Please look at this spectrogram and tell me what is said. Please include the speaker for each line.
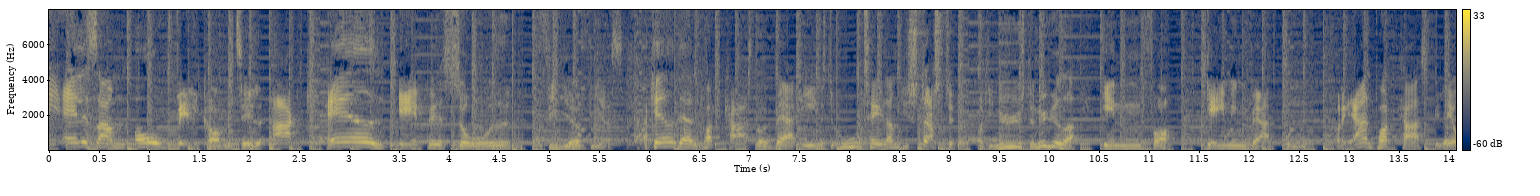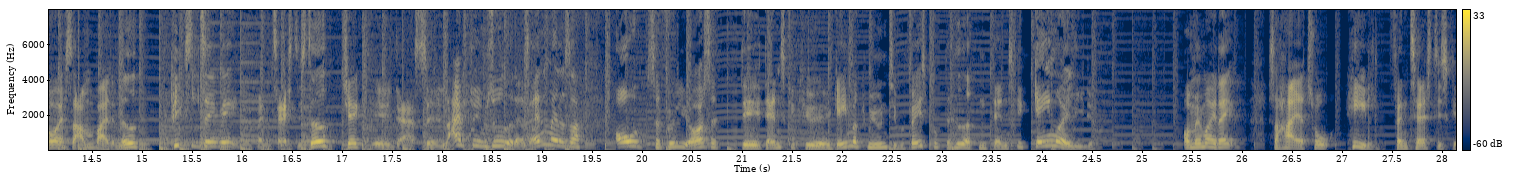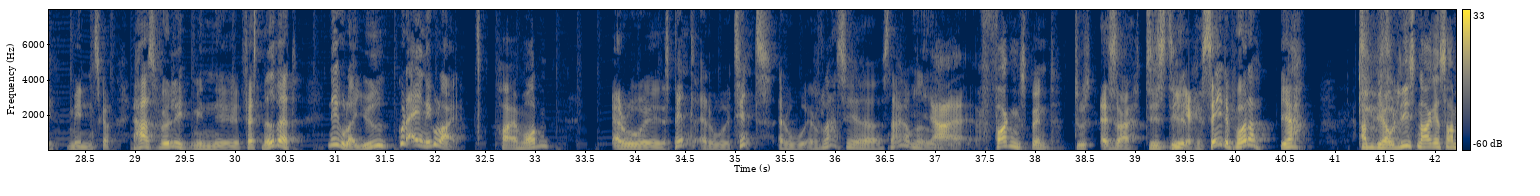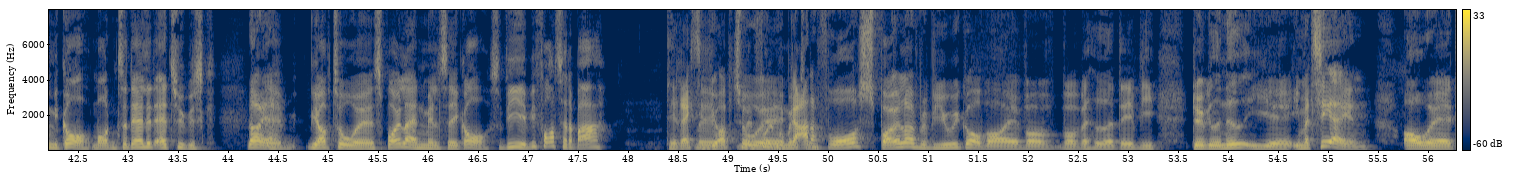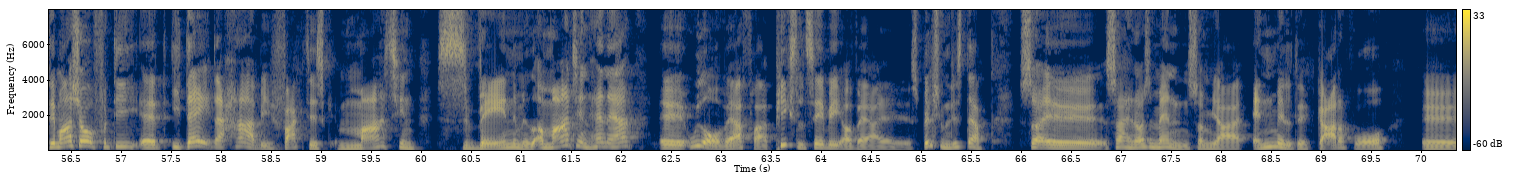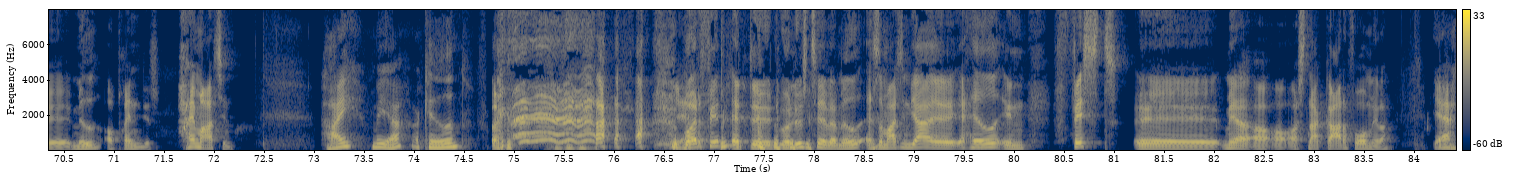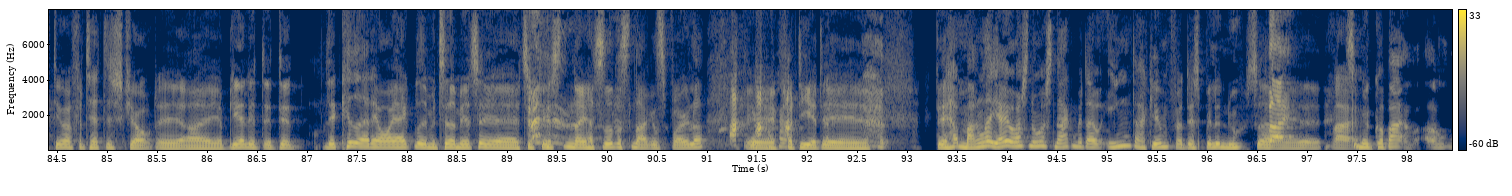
Speaker 1: Hej alle sammen, og velkommen til Arkaden episode 84. Arkaden er en podcast, hvor vi hver eneste uge taler om de største og de nyeste nyheder inden for gamingverdenen. Og det er en podcast, vi laver i samarbejde med Pixel TV, fantastisk sted. Tjek øh, deres øh, livestreams ud og deres anmeldelser. Og selvfølgelig også det danske øh, gamer community på Facebook, der hedder Den Danske Gamer Elite. Og med mig i dag, så har jeg to helt fantastiske mennesker. Jeg har selvfølgelig min øh, fast medvært, Nikolaj Jyde. Goddag, Nikolaj.
Speaker 2: Hej Morten.
Speaker 1: Er du øh, spændt? Er du tændt? Er du, er du klar til at snakke om noget?
Speaker 2: Jeg er fucking spændt.
Speaker 1: Du, altså, det, det, jeg kan se det på dig.
Speaker 2: Ja. Jamen, vi har jo lige snakket sammen i går, Morten, så det er lidt atypisk.
Speaker 1: Nå ja.
Speaker 2: Øh, vi optog øh, spoileranmeldelse i går, så vi, vi fortsætter bare.
Speaker 1: Det er rigtigt,
Speaker 2: Med-
Speaker 1: vi optog uh. God of War spoiler review i går, hvor, uh, hvor, hvor hvad hedder det, vi dykkede ned i, uh, i materien. Og uh, det er meget sjovt, fordi at i dag, der har vi faktisk Martin Svane med. Og Martin, han er, uh, udover at være fra Pixel TV og være uh, spiljournalist der, så, uh, så er han også manden, som jeg anmeldte God of War uh, med oprindeligt. Hej Martin.
Speaker 3: Hej med jer, arkaden.
Speaker 1: Hvor er det fedt, at øh, du har lyst til at være med. Altså Martin, jeg, øh, jeg havde en fest øh, med at, at, at, at snakke Garter for med dig.
Speaker 3: Ja, det var fantastisk sjovt, øh, og jeg bliver lidt, øh, det, lidt ked af det over, at jeg ikke blev inviteret med til, øh, til festen, når jeg sidder og snakker spoiler. Øh, fordi at, øh, det har, mangler jeg jo også nu at snakke med. Der er jo ingen, der har gennemført det spil endnu. Så,
Speaker 1: Nej.
Speaker 3: øh,
Speaker 2: Nej.
Speaker 3: så man går bare og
